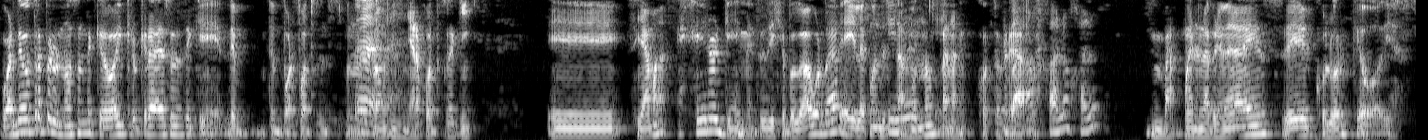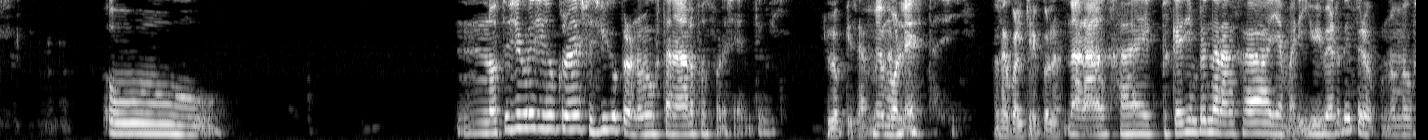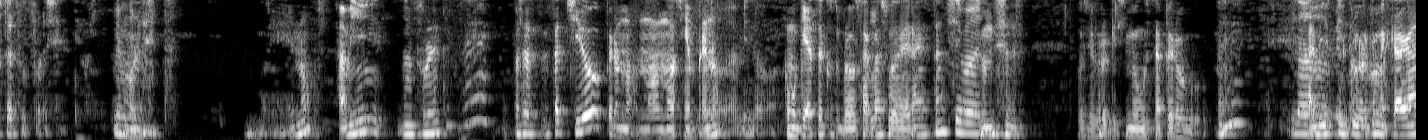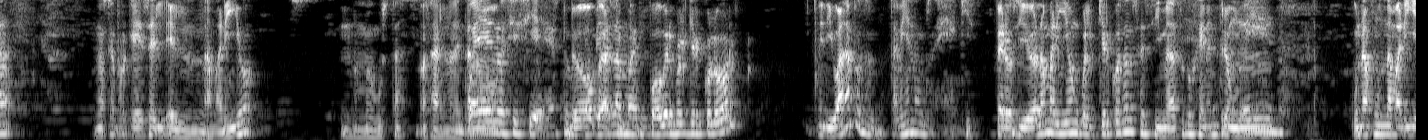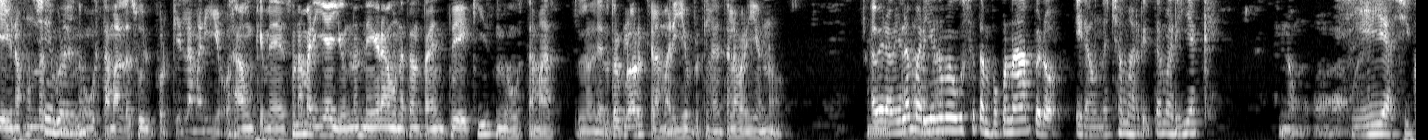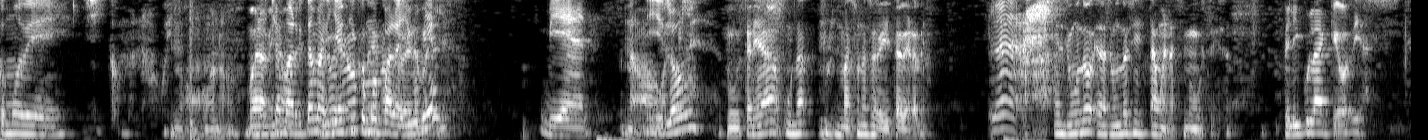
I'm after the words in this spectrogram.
Guardé otra, pero no son de que doy. Creo que era de esas de que. de, de por fotos. Entonces, pues no les Ah. vamos a enseñar fotos aquí. Eh, se llama Hater Game. Entonces dije, pues lo voy a guardar y ahí la contestamos, Hater ¿no? Game. Para cotorrearla. Jalo, jalo. Va. Bueno, la primera es el color que odias. Uh. No estoy seguro si es un color específico, pero no me gusta nada lo fosforescente, güey. Lo que sea. Me molesta, sí. O sea, cualquier color. Naranja, eh, pues que siempre es naranja y amarillo y verde, pero no me gusta el fosforescente, güey. Me molesta. Bueno, a mí, fluorescente, eh, o sea, está, chido, pero no, no, no siempre, ¿no? No, a mí no. Como que ya estoy acostumbrado a usar la sudadera esta. Sí, man. Entonces, pues yo creo que sí me gusta, pero. eh. No, a mí el color que me caga, no sé por qué es el, el amarillo. No me gusta. O sea, la neta Bueno, no. sí es cierto. Veo así, puedo ver cualquier color. Y digo, ah, pues está bien, pues, X. Pero si veo el amarillo en cualquier cosa, si me vas a coger entre un, Bueno, una funda amarilla y una funda Sí, azul, bueno. me gusta más el azul porque el amarillo, o sea, aunque me des una amarilla y una negra, una transparente X, me gusta más la del otro color que el amarillo porque la neta el amarillo no. a ver, a mí el amarillo no me gusta tampoco nada, pero era una chamarrita amarilla que. No. Sí, así como de. Sí, como no, güey. No, no. Una a mí no. chamarrita Bueno, amarilla así como para la lluvia. amarilla. Bien. No. y luego. Me gustaría una más una sudaderita verde. Ah, El segundo, la segunda sí está buena, sí me gusta esa. Película que odias.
